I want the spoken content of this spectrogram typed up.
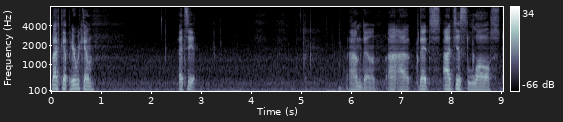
Back up, here we come. That's it. I'm done. I, I that's I just lost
